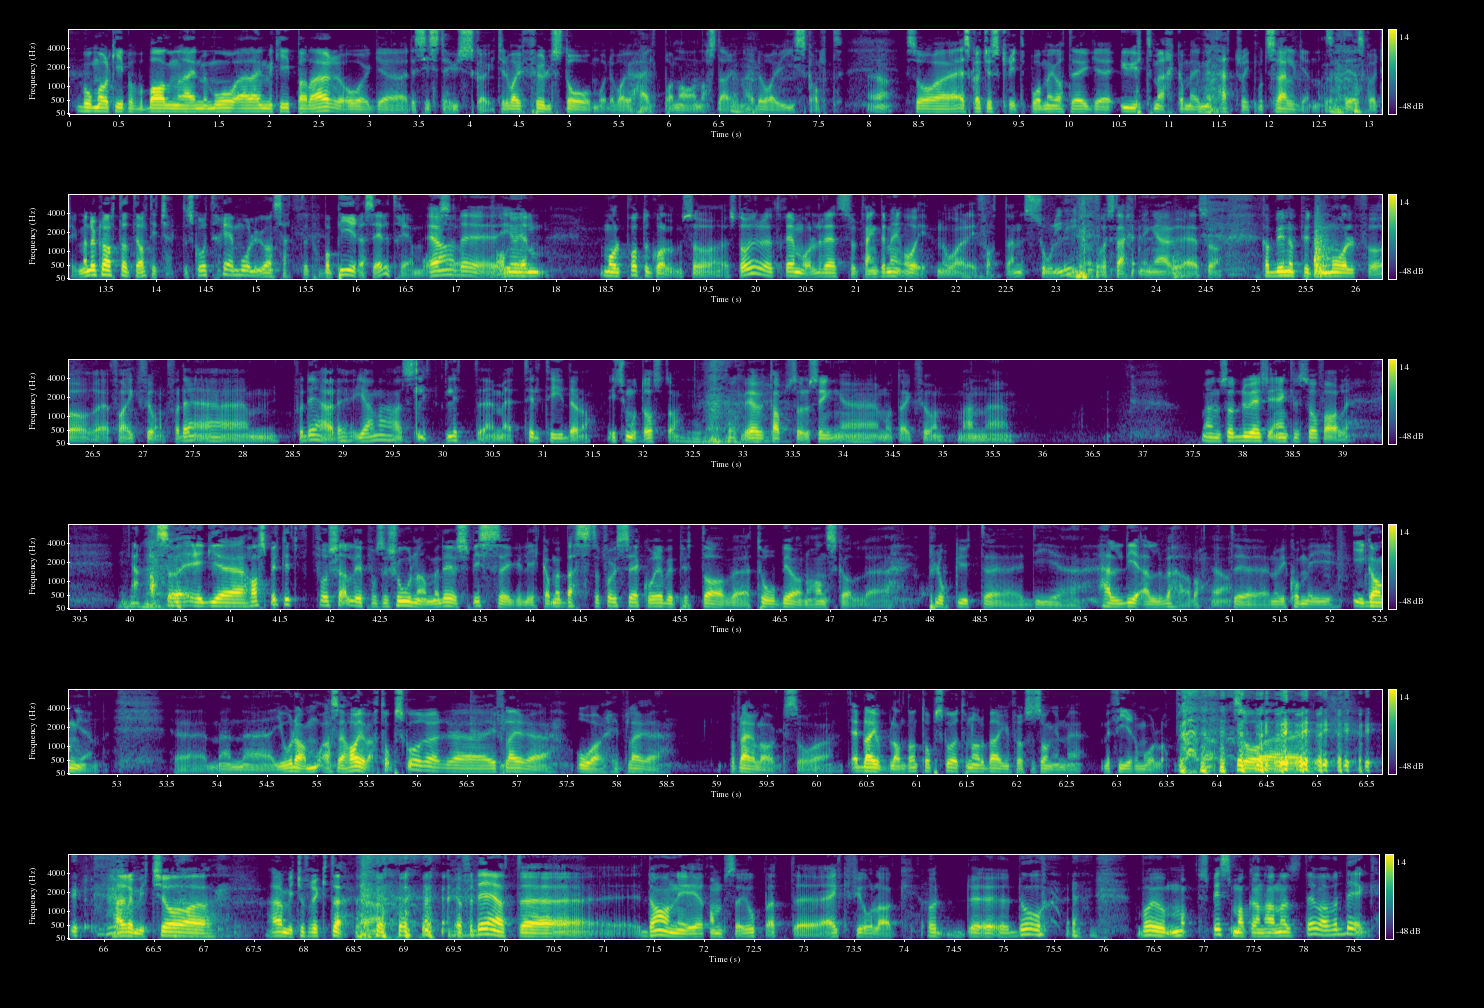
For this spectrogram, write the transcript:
s- bomma keeper på ballen, alene med, må, med keeper der. Og uh, det siste husker jeg ikke. Det var jo full storm, og det var jo helt bananas der inne. Det var jo iskaldt. Ja. Så uh, jeg skal ikke skryte på meg at jeg eh, utmerker meg med et hat trick mot Svelgen. Altså, det skal ikke. Men det er klart at det er alltid kjekt å skåre tre mål uansett. På papiret så er det tre mål. Ja, så det, for all i målprotokollen så står jo det tre mål. Det er det som tenkte meg Oi, nå har de fått en solid forsterkning her. Så kan begynne å putte mål for, for Eikfjorden. For det, eh, for det har det gjerne har slitt litt eh, med til tider, da. Ikke mot oss, da. Vi har jo tapt så det synger eh, mot Eikfjorden. Men, eh, men så du er ikke egentlig så farlig. Ja, altså, jeg har spilt litt forskjellige posisjoner, men det er jo spiss jeg liker meg best. Så får vi se hvor jeg blir putta av Torbjørn når han skal plukke ut de heldige elleve her, da. Ja. Til, når vi kommer i, i gang igjen. Eh, men eh, jo da, altså jeg har jo vært toppskårer eh, i flere år, i flere, på flere lag. Så jeg ble jo annet toppskårer i Tornado Bergen før sesongen med, med fire mål. Da. Så her er det mye å Her er mye å frykte. Ja, for det at uh, Dani ramsa jo opp et uh, Eikfjord-lag, og da var jo ma- spissmakeren hans Det var vel deg?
